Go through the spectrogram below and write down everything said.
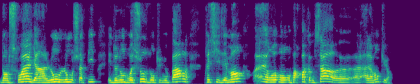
dans le soin? Il y a un long, long chapitre et de nombreuses choses dont tu nous parles précisément. On ne part pas comme ça à l'aventure.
